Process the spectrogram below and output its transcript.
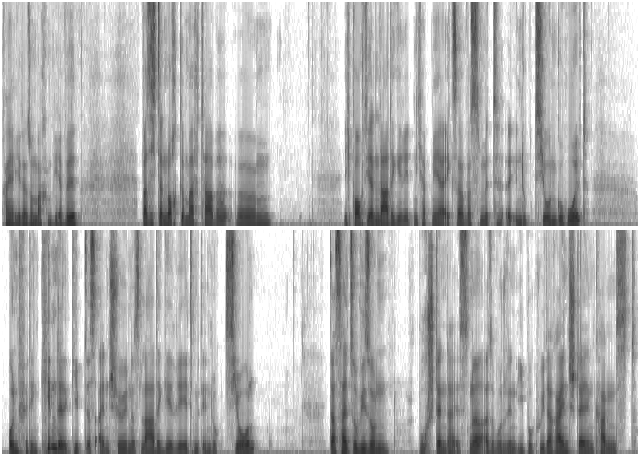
Kann ja jeder so machen, wie er will. Was ich dann noch gemacht habe, ähm, ich brauchte ja ein Ladegerät und ich habe mir ja extra was mit äh, Induktion geholt. Und für den Kindle gibt es ein schönes Ladegerät mit Induktion, das halt so wie so ein Buchständer ist, ne? Also wo du den E-Book-Reader reinstellen kannst.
